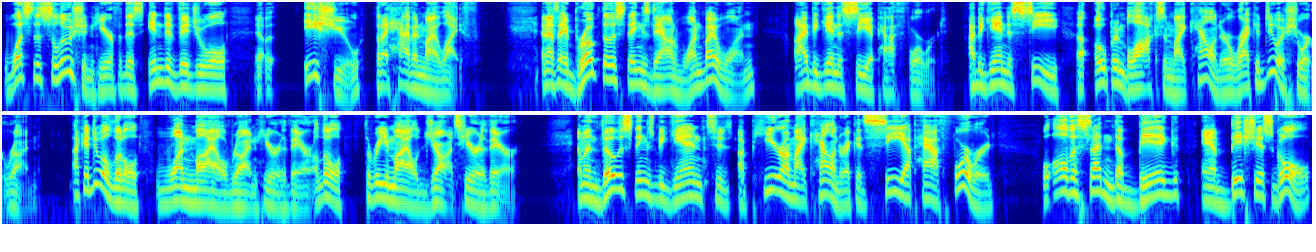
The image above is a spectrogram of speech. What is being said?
What's the solution here for this individual uh, issue that I have in my life? And as I broke those things down one by one, I began to see a path forward. I began to see uh, open blocks in my calendar where I could do a short run. I could do a little one mile run here or there, a little three mile jaunt here or there. And when those things began to appear on my calendar, I could see a path forward. Well, all of a sudden, the big, ambitious goal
